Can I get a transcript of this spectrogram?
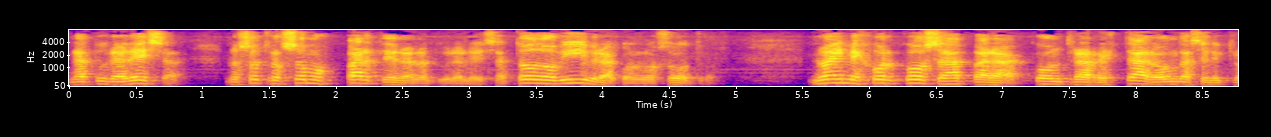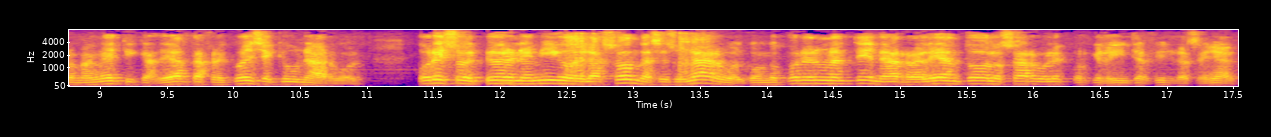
naturaleza. Nosotros somos parte de la naturaleza, todo vibra con nosotros. No hay mejor cosa para contrarrestar ondas electromagnéticas de alta frecuencia que un árbol. Por eso el peor enemigo de las ondas es un árbol. Cuando ponen una antena, ralean todos los árboles porque les interfiere la señal.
